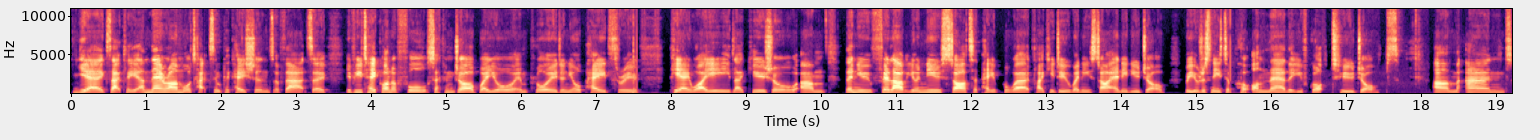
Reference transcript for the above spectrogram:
Yeah, exactly. And there are more tax implications of that. So if you take on a full second job where you're employed and you're paid through PAYE like usual. Um, then you fill out your new starter paperwork like you do when you start any new job, but you'll just need to put on there that you've got two jobs. Um, and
